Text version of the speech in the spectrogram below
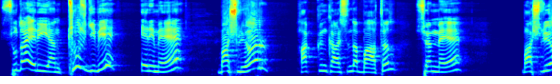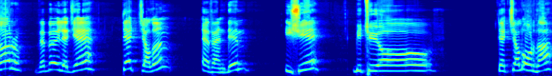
suda eriyen tuz gibi erimeye başlıyor. Hakkın karşısında batıl sönmeye başlıyor ve böylece Deccal'ın efendim işi bitiyor. Deccal orada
